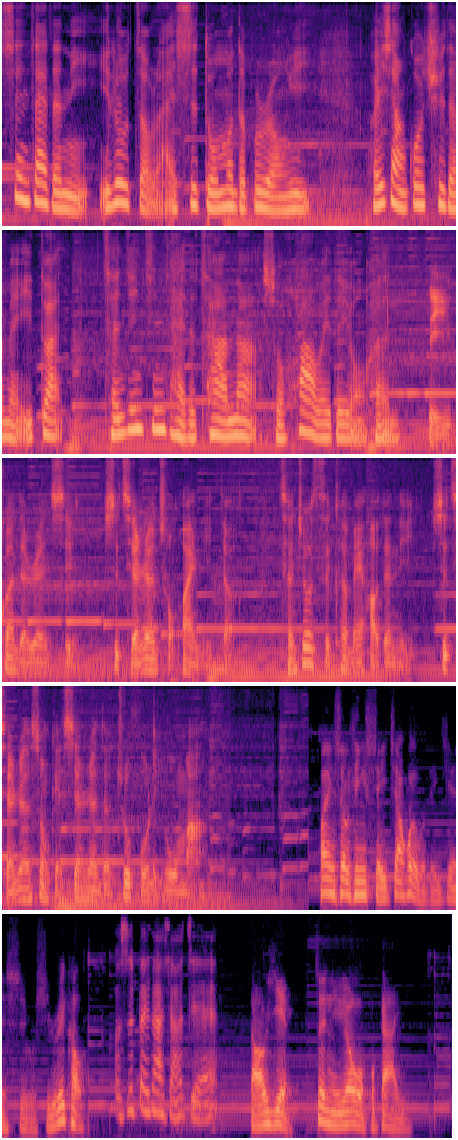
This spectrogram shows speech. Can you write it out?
现在的你一路走来是多么的不容易。回想过去的每一段，曾经精彩的刹那所化为的永恒。你一贯的任性是前任宠坏你的，成就此刻美好的你是前任送给现任的祝福礼物吗？欢迎收听《谁教会我的一件事》，我是 Rico，我是贝大小姐。导演，这女友我不介意，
